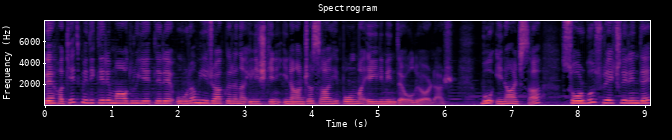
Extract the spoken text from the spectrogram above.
ve hak etmedikleri mağduriyetlere uğramayacaklarına ilişkin inanca sahip olma eğiliminde oluyorlar. Bu inançsa sorgu süreçlerinde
